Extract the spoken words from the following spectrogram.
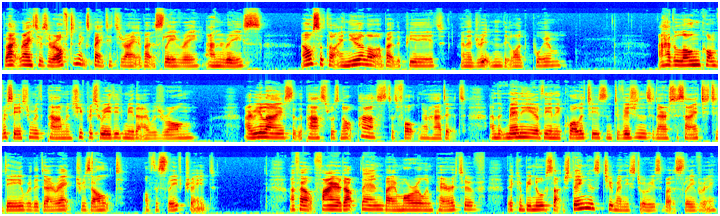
Black writers are often expected to write about slavery and race. I also thought I knew a lot about the period and had written the odd poem. I had a long conversation with Pam and she persuaded me that I was wrong. I realised that the past was not past as Faulkner had it, and that many of the inequalities and divisions in our society today were the direct result of the slave trade. I felt fired up then by a moral imperative. There can be no such thing as too many stories about slavery.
